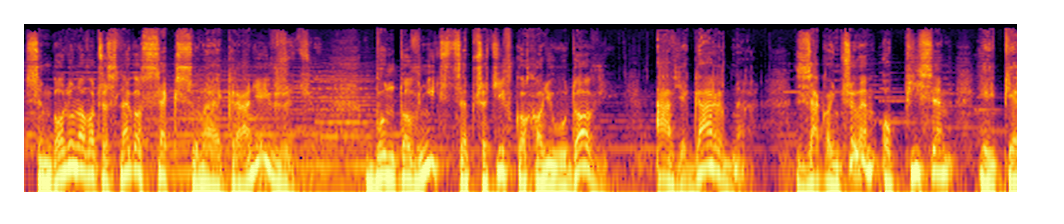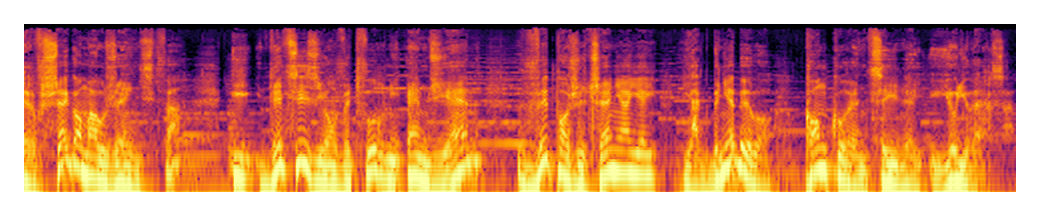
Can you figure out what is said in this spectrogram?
symbolu nowoczesnego seksu na ekranie i w życiu, buntowniczce przeciwko Hollywoodowi, Awie Gardner, zakończyłem opisem jej pierwszego małżeństwa i decyzją wytwórni MGM wypożyczenia jej, jakby nie było, konkurencyjnej Universal.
